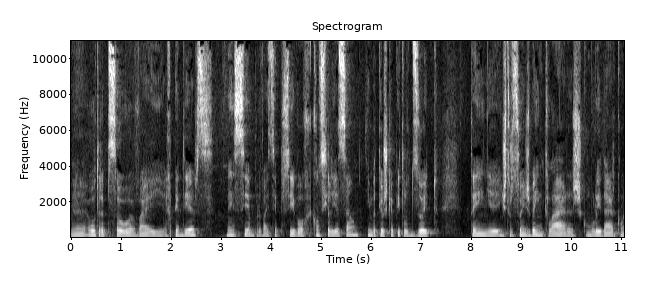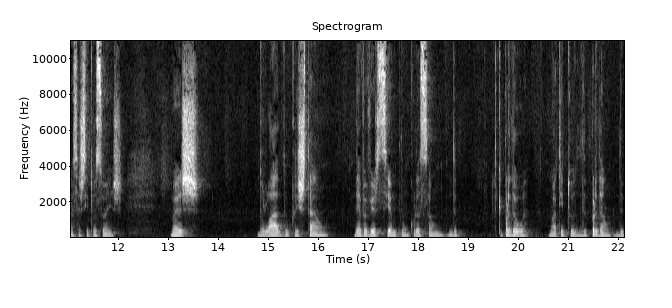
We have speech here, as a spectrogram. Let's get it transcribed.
eh, a outra pessoa vai arrepender-se, nem sempre vai ser possível reconciliação. Em Mateus capítulo 18 tem eh, instruções bem claras como lidar com essas situações, mas do lado cristão deve haver sempre um coração de, que perdoa, uma atitude de perdão, de,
